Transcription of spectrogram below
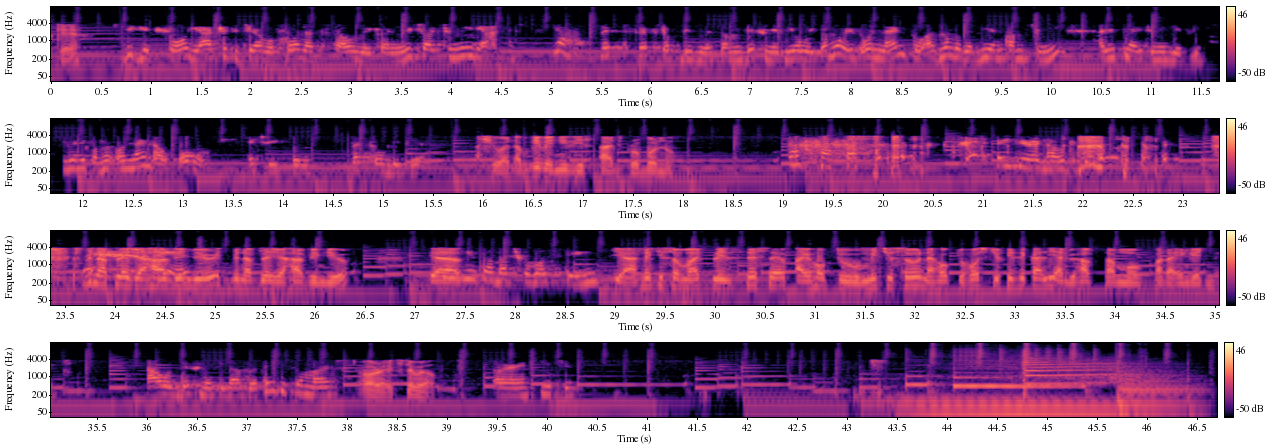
Okay. Digit four, yeah, Tracy Chirabo four. That's how they can reach out to me. And yeah, let's let's talk business. I'm definitely always I'm always online. So as long as a DM comes to me, I reply it immediately. Even if I'm not online, I'll to it. So that's all business. Assured. I've given you this ad pro bono. Thank you, Ronald. it's been a pleasure having Yes. you. It's been a pleasure having you. Yeah, Thank you so much for hosting. yeah. Thank you so much. Please stay safe. I hope to meet you soon. I hope to host you physically, and we have some more further engagement. I will definitely love that. Thank you so much. All right. Stay well. All right, you too.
